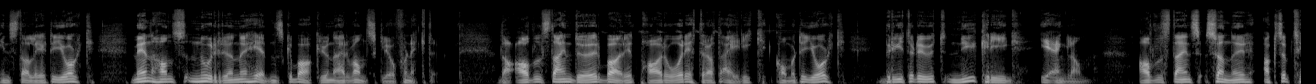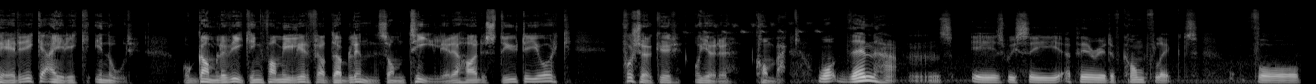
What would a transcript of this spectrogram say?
installert i York, men hans norrøne hedenske bakgrunn er vanskelig å fornekte. Da Adelstein dør bare et par år etter at Eirik kommer til York, bryter det ut ny krig i England. Adelsteins sønner aksepterer ikke Eirik i nord, og gamle vikingfamilier fra Dublin, som tidligere har styrt i York, forsøker å gjøre comeback. What then happens is we see a period of conflict for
